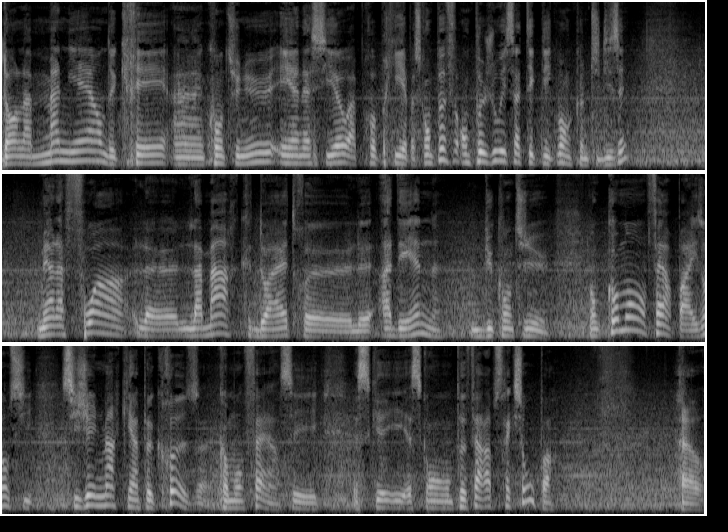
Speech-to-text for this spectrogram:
dans la manière de créer un contenu et un SEO approprié? Parce qu'on peut, on peut jouer ça techniquement, comme tu disais, mais à la fois, la marque doit être euh, le ADN du contenu. Donc comment faire, par exemple, si, si j'ai une marque qui est un peu creuse, comment faire? Est-ce qu'on est peut faire abstraction ou pas? Alors,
